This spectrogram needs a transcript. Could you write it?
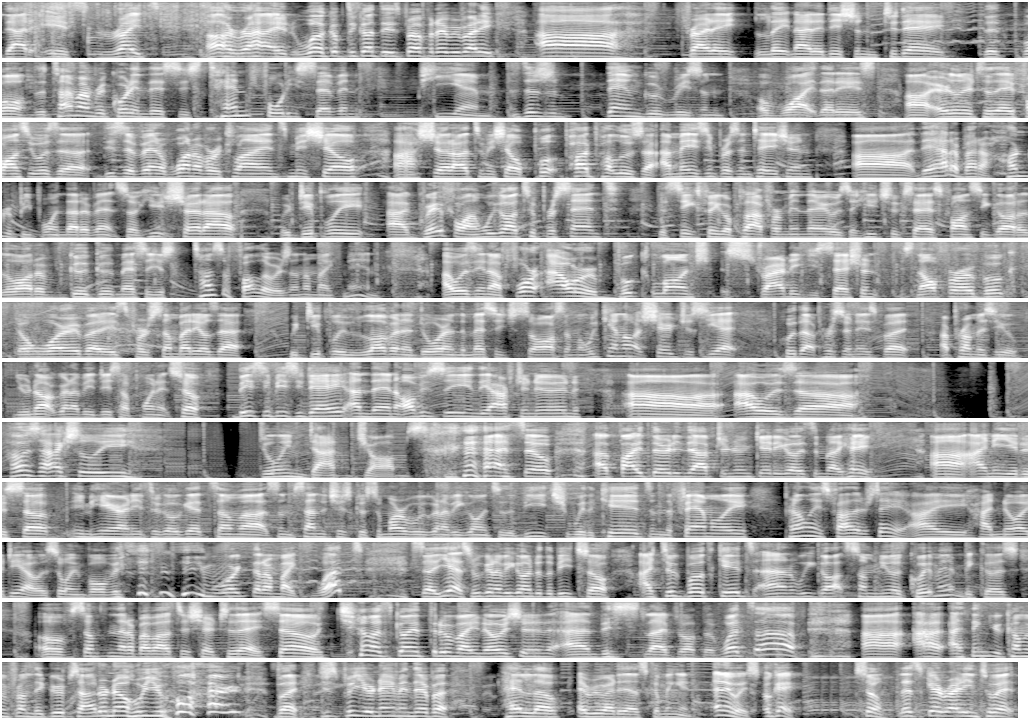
That is right. All right. Welcome to Content Profit, everybody. Ah. Uh, Friday late night edition today. The well, the time I'm recording this is 10:47 p.m. And there's a damn good reason of why that is. Uh, earlier today, Fonzie was at this event of one of our clients, Michelle. Uh, shout out to Michelle Podpalooza, amazing presentation. Uh, they had about hundred people in that event, so huge shout out. We're deeply uh, grateful, and we got to present the six figure platform in there. It was a huge success. Fonzie got a lot of good, good messages, tons of followers. And I'm like, man, I was in a four hour book launch strategy session. It's not for our book, don't worry, but it's for somebody else that we deeply love and adore. And the message is so awesome. And we cannot share just yet who that person is, but I promise you, you're not gonna be disappointed. So busy, busy day, and then obviously in the afternoon, uh, I was uh, I was actually doing dad jobs. so at 5:30 in the afternoon, Katie goes to me like, "Hey, uh, I need you to sub in here. I need to go get some uh, some sandwiches because tomorrow we're gonna be going to the beach with the kids and the family. Apparently it's Father's Day. I had no idea. I was so involved in work that I'm like, what? So yes, we're gonna be going to the beach. So I took both kids and we got some new equipment because of something that I'm about to share today. So just going through my Notion and this live thought, what's up? Uh, I, I think you're coming from the group, so I don't know who you are, but just put your name in there. But hello, everybody that's coming in. Anyways, okay. So let's get right into it.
